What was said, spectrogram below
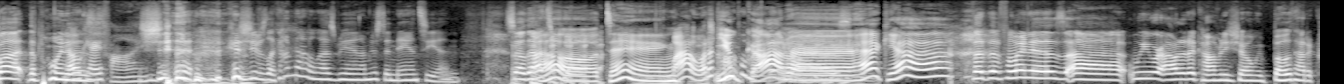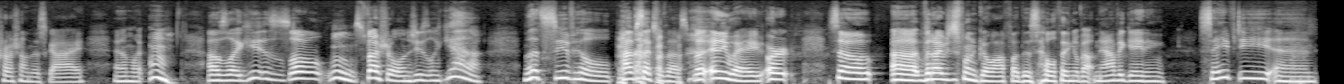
But the point is, Okay, fine. because she was like, I'm not a lesbian. I'm just a Nancyan. So that's oh, dang. Wow, what a You got her. Heck yeah. But the point is, uh, we were out at a comedy show and we both had a crush on this guy. And I'm like, mm. I was like, he is so mm, special. And she's like, yeah, let's see if he'll have sex with us. But anyway, or so, uh, but I just want to go off of this whole thing about navigating safety. And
